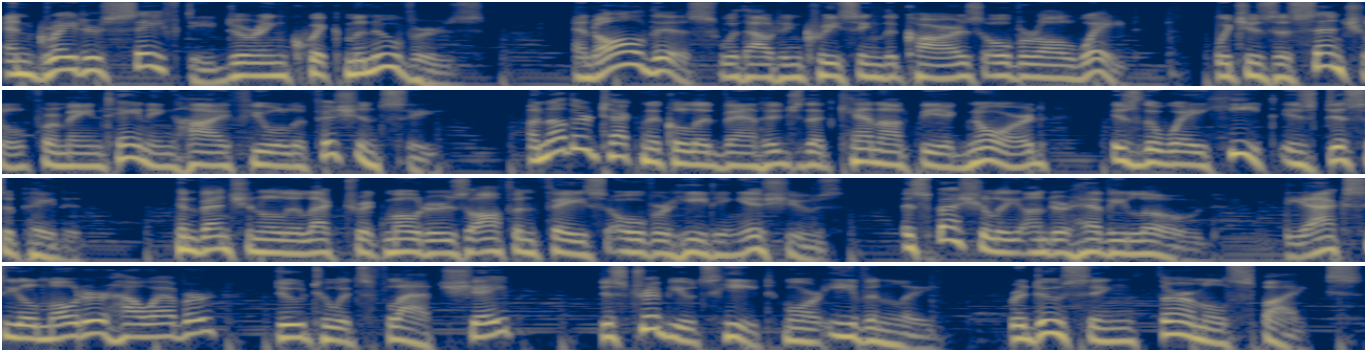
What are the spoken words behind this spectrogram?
and greater safety during quick maneuvers. And all this without increasing the car's overall weight, which is essential for maintaining high fuel efficiency. Another technical advantage that cannot be ignored is the way heat is dissipated. Conventional electric motors often face overheating issues, especially under heavy load. The axial motor, however, due to its flat shape, distributes heat more evenly, reducing thermal spikes.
